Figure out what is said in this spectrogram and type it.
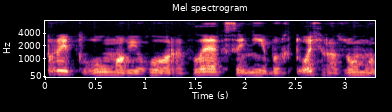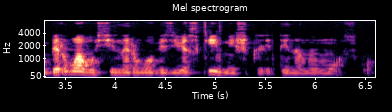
притлумав його рефлекси, ніби хтось разом обірвав усі нервові зв'язки між клітинами мозку.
